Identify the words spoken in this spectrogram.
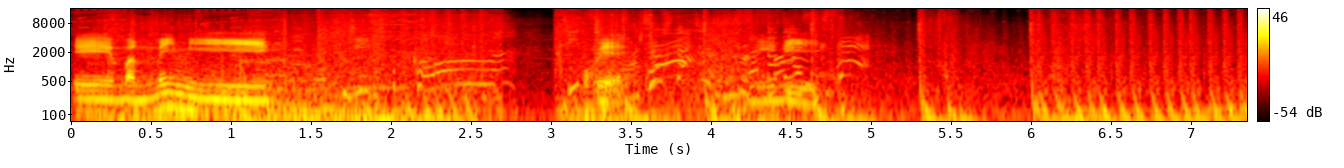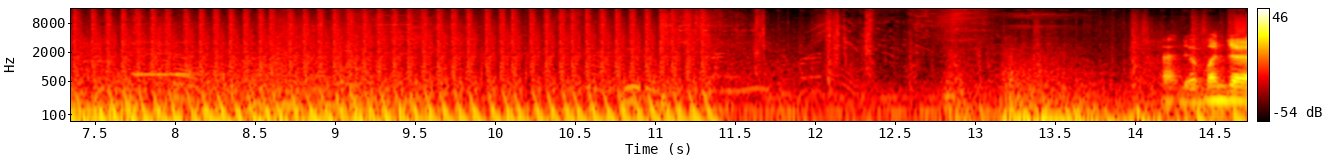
เอมันไม่มี เคอันนี้ดีอะเดี๋ยวมันจะ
